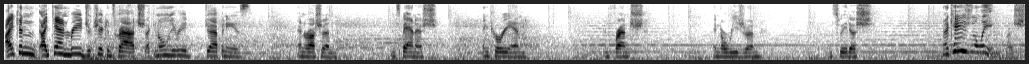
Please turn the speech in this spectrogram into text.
I can I can't read your chicken scratch. I can only read Japanese and Russian and Spanish and Korean and French and Norwegian and Swedish and occasionally English.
